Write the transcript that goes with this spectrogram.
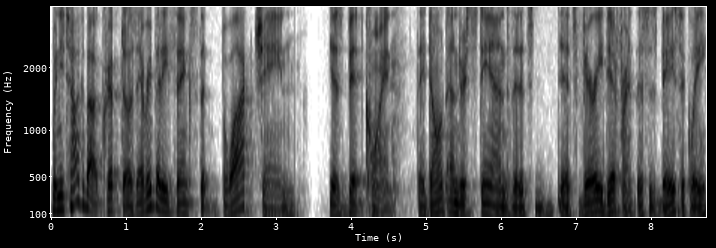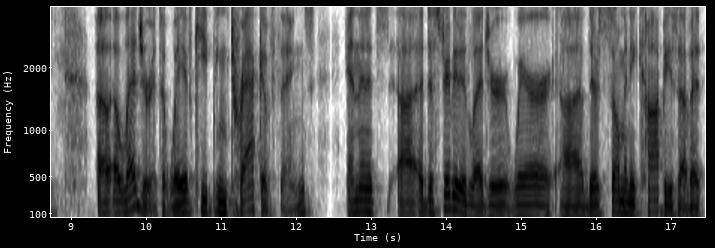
when you talk about cryptos, everybody thinks that blockchain is Bitcoin. They don't understand that it's it's very different. This is basically a, a ledger. It's a way of keeping track of things, and then it's uh, a distributed ledger where uh, there's so many copies of it.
